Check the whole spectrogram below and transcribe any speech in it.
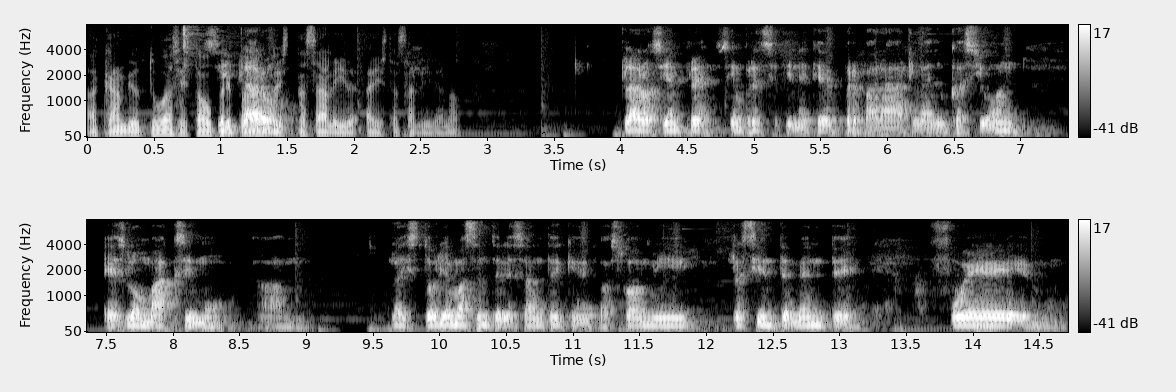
A cambio, tú has estado preparando esta, salida, esta salida, ¿no? Claro, siempre, siempre se tiene que preparar. La educación es lo máximo. la historia más interesante que me pasó a mí recientemente fue,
